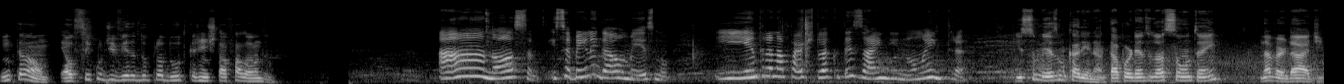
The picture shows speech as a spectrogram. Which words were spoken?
Então, é o ciclo de vida do produto que a gente está falando. Ah, nossa, isso é bem legal mesmo. E entra na parte do ecodesign, não entra? Isso mesmo, Karina. Tá por dentro do assunto, hein? Na verdade,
